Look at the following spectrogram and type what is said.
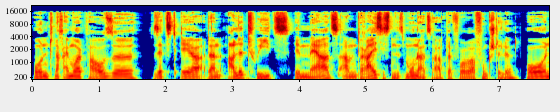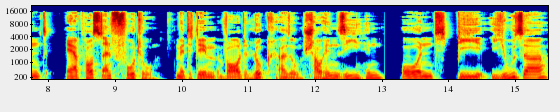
Und nach einem Monat Pause setzt er dann alle Tweets im März am 30. des Monats ab. Davor war Funkstille. Und er postet ein Foto mit dem Wort Look, also schau hin, sieh hin, und die User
